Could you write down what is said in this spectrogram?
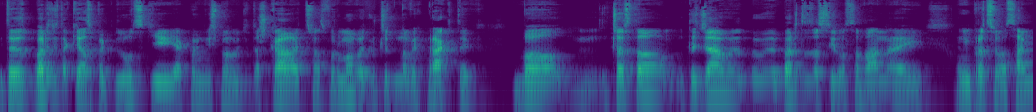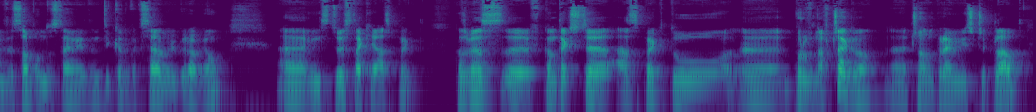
I to jest bardziej taki aspekt ludzki, jak powinniśmy ludzi doszkalać, transformować, uczyć nowych praktyk, bo mm, często te działy były bardzo zasilosowane i oni pracują sami ze sobą, dostają jeden ticket w Excelu i go robią. E, więc tu jest taki aspekt. Natomiast e, w kontekście aspektu e, porównawczego, e, czy on-premise, czy cloud,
